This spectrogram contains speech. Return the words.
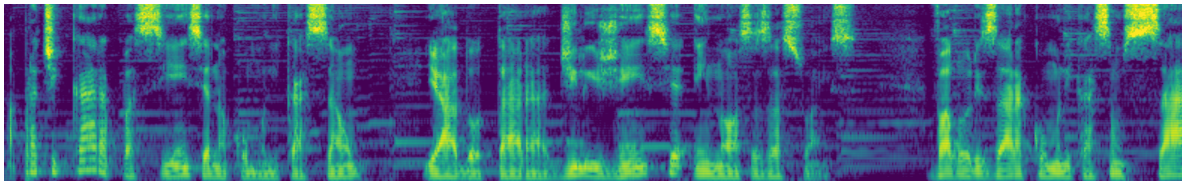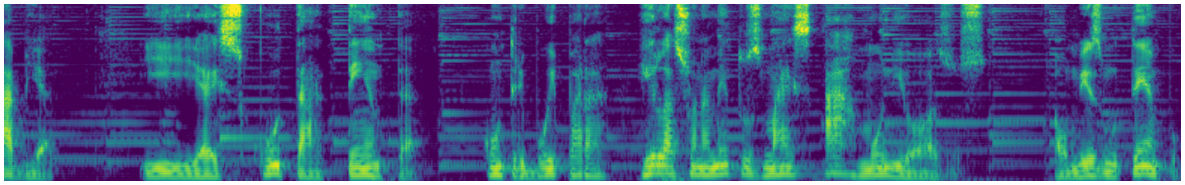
a praticar a paciência na comunicação e a adotar a diligência em nossas ações. Valorizar a comunicação sábia e a escuta atenta contribui para relacionamentos mais harmoniosos. Ao mesmo tempo,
